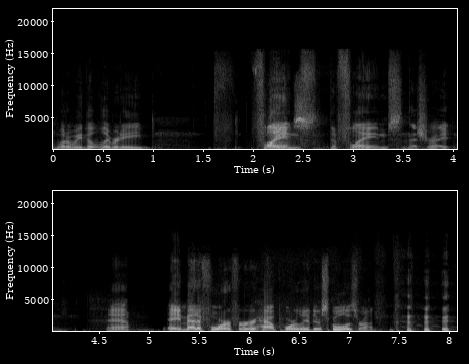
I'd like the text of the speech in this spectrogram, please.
what are we? The Liberty Flames. The Flames. That's right. yeah a metaphor for how poorly their school is run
